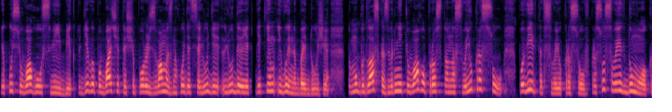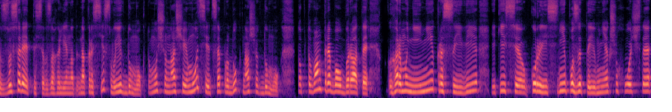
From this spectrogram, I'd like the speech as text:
якусь увагу у свій бік. Тоді ви побачите, що поруч з вами знаходяться люди, люди яким і ви не байдужі. Тому, будь ласка, зверніть увагу просто на свою красу. Повірте в свою красу, в красу своїх думок. Зосередьтеся взагалі на, на красі своїх думок, тому що наші емоції це продукт наших думок. Тобто вам треба обирати гармонійні, красиві, якісь е, корисні, позитивні, якщо хочете, е,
